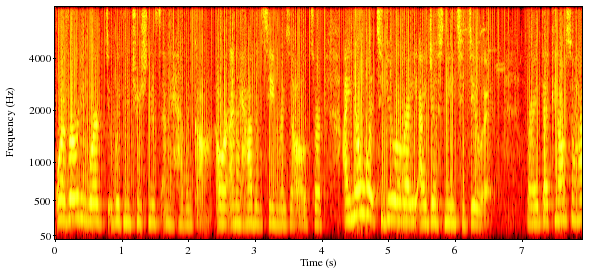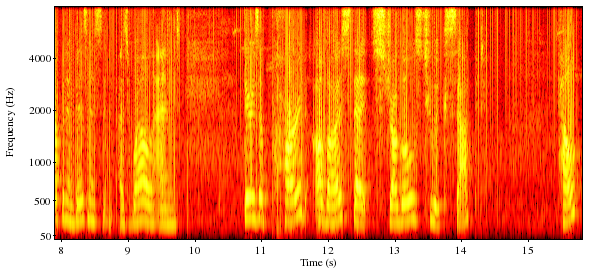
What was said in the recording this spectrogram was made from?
Or I've already worked with nutritionists and I haven't gone. Or and I haven't seen results. Or I know what to do already, I just need to do it. Right? That can also happen in business as well. And there's a part of us that struggles to accept help,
